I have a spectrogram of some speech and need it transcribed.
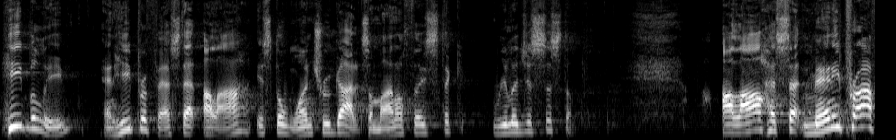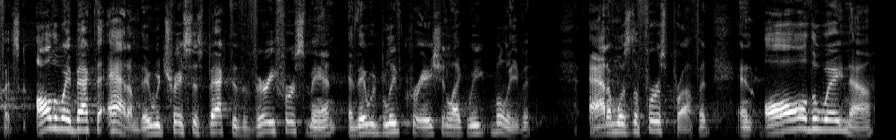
he believed and he professed that Allah is the one true God. It's a monotheistic religious system. Allah has sent many prophets all the way back to Adam. They would trace this back to the very first man, and they would believe creation like we believe it. Adam was the first prophet, and all the way now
